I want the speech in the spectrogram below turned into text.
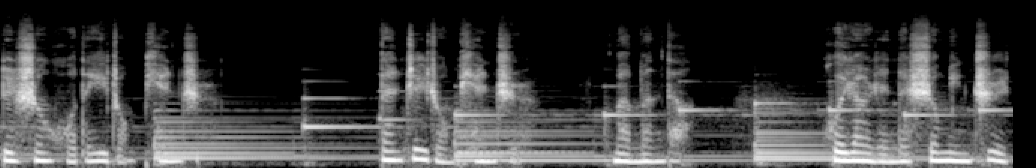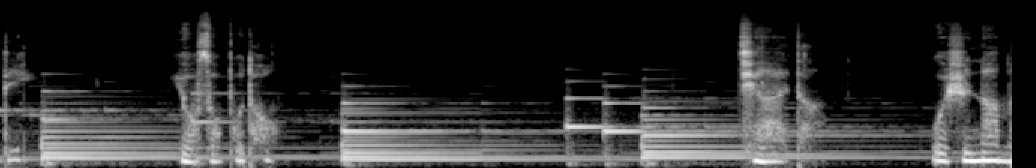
对生活的一种偏执，但这种偏执，慢慢的，会让人的生命质地有所不同。我是那么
